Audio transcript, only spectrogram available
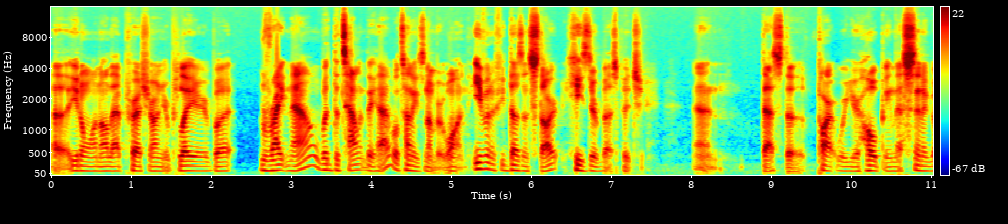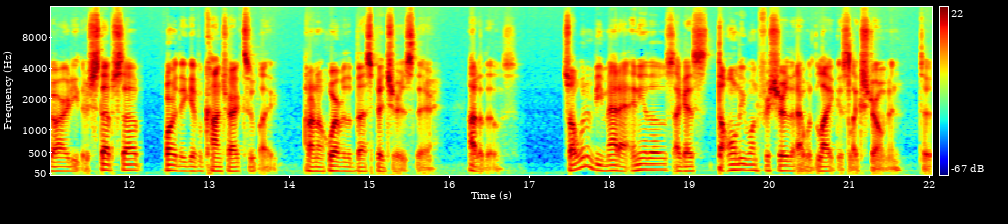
Uh, you don't want all that pressure on your player, but right now with the talent they have, Otani's number one. Even if he doesn't start, he's their best pitcher, and that's the part where you're hoping that Syndergaard either steps up or they give a contract to like I don't know whoever the best pitcher is there out of those. So I wouldn't be mad at any of those. I guess the only one for sure that I would like is like Stroman to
